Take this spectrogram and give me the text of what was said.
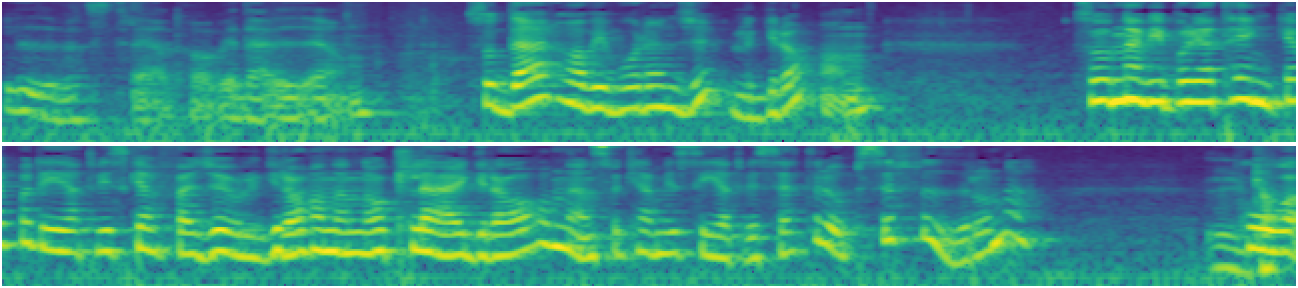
Livets träd har vi där igen. Så där har vi våran julgran. Så när vi börjar tänka på det, att vi skaffar julgranen och klär granen, så kan vi se att vi sätter upp sefirorna på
